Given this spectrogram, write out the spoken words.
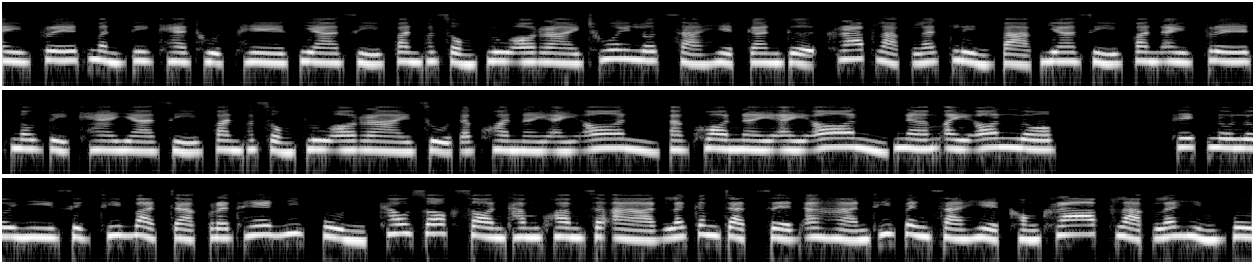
ไอเฟรชมัลติแคร์ toothpaste ยาสีฟันผสมฟลูออไรด์ช่วยลดสาเหตุการเกิดคราบพลัคและกลิ่นปาก ยาสีฟันไอเฟรชมัลติแคร์ยาสีฟันผสมฟลูออไรด์สูตร aqua anion aqua anion น้ำไอออนลบ เทคโนโลยีสิทธิบัตรจากประเทศญี่ปุ่น เข้าซอกซอนทำความสะอาดและกำจัดเศษอาหารที่เป็นสาเหตุของคราบพลัคและหินปู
